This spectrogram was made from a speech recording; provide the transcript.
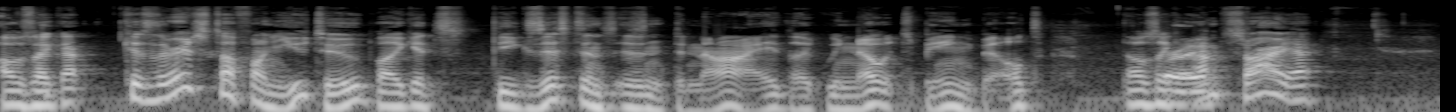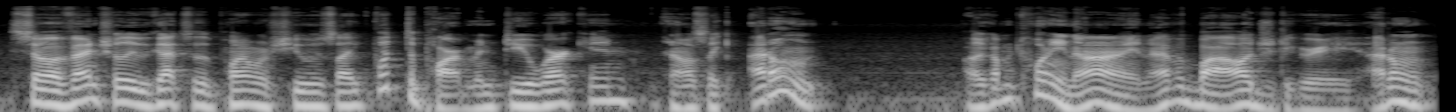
I was like, because there is stuff on YouTube. Like, it's the existence isn't denied. Like, we know it's being built. I was like, Right. I'm sorry. I... So eventually, we got to the point where she was like, "What department do you work in?" And I was like, "I don't. Like, I'm 29. I have a biology degree. I don't."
